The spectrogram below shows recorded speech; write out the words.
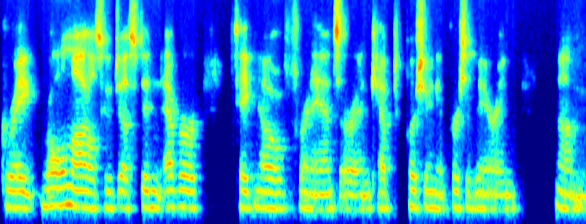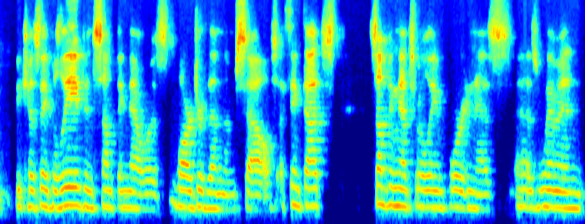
great role models who just didn't ever take no for an answer and kept pushing and persevering um, because they believed in something that was larger than themselves. I think that's something that's really important as, as women,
